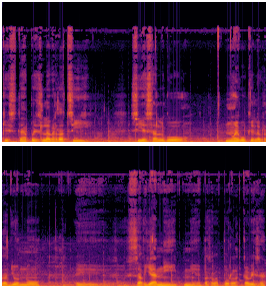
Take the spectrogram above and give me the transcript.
que está pues la verdad sí sí es algo nuevo que la verdad yo no eh, sabía ni me pasaba por la cabeza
